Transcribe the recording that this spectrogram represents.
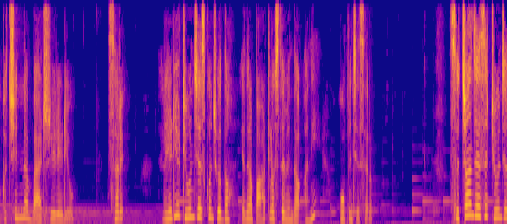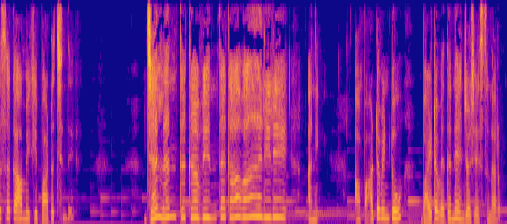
ఒక చిన్న బ్యాటరీ రేడియో. సరే రేడియో ట్యూన్ చేసుకొని చూద్దాం. ఏదైనా పాటలు వస్తే విందా అని ఓపెన్ చేశారు. స్విచ్ ఆన్ చేసి ట్యూన్ చేశాక మీకు ఈ పాట వచ్చింది. జల్లంతగా వింత కావాలిలే అని. ఆ పాట వింటూ బయట వెదర్నే ఎంజాయ్ చేస్తున్నారు.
